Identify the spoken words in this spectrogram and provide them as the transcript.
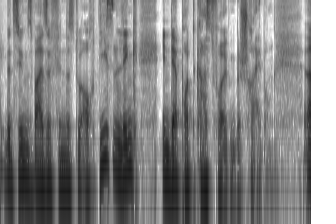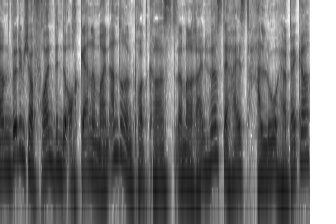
beziehungsweise findest du auch diesen Link in der Podcast-Folgenbeschreibung. Ähm, würde mich auch freuen, wenn du auch gerne meinen anderen Podcast da mal reinhörst. Der heißt Hallo Herr Becker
